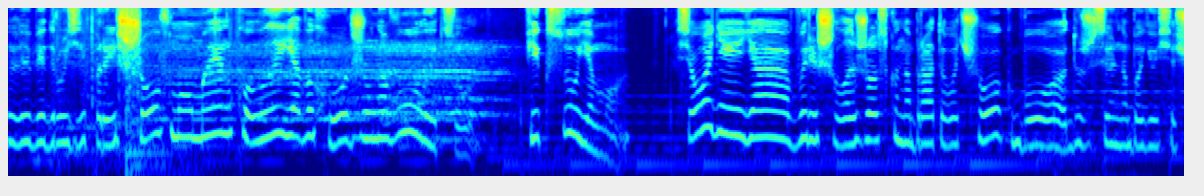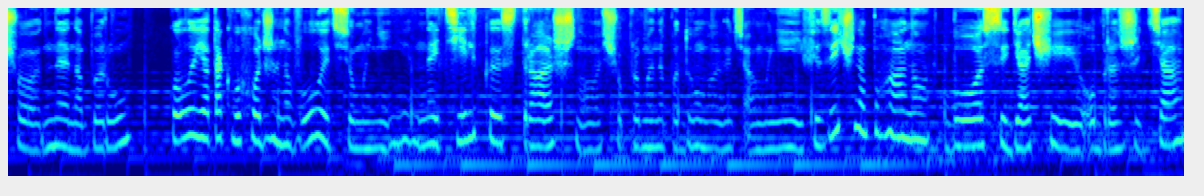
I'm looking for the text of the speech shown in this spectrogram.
Любі друзі, прийшов момент, коли я виходжу на вулицю. Фіксуємо. Сьогодні я вирішила жорстко набрати очок, бо дуже сильно боюся, що не наберу. Коли я так виходжу на вулицю, мені не тільки страшно, що про мене подумають, а мені і фізично погано, бо сидячий образ життя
